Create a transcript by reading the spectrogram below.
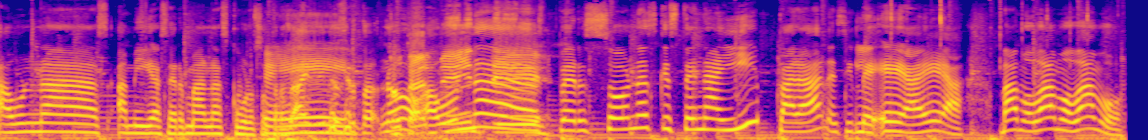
a unas amigas hermanas como nosotros. Sí. Ay, no es cierto. No, a unas personas que estén ahí para decirle, ea, ea, vamos, vamos, vamos.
